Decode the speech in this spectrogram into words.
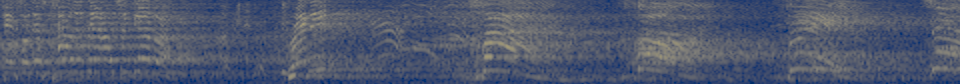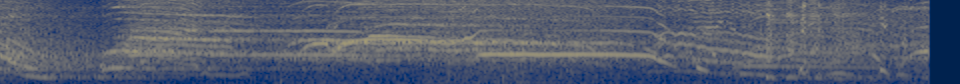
Okay, so let's count it down together. Ready? Five, four, three, two, one.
